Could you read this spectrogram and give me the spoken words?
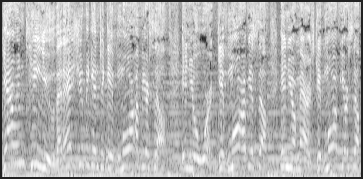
guarantee you that as you begin to give more of yourself in your work, give more of yourself in your marriage, give more of yourself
